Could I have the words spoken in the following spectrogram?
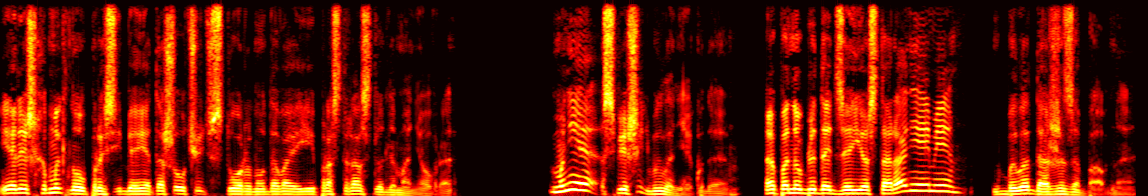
Я лишь хмыкнул про себя и отошел чуть в сторону, давая ей пространство для маневра. Мне спешить было некуда, а понаблюдать за ее стараниями было даже забавно.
